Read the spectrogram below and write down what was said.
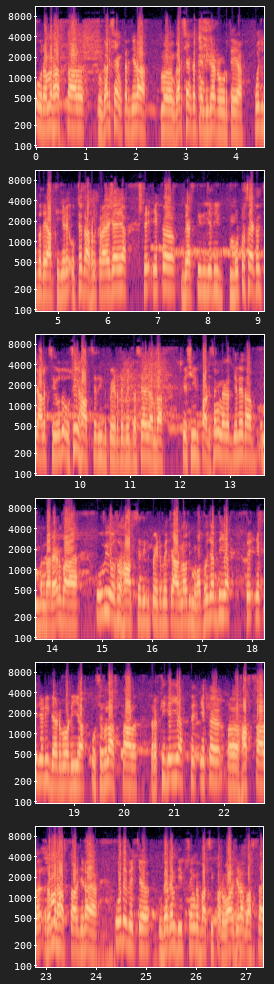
ਉਹ ਰਮਨ ਹਸਪਤਾਲ ਗੜਸ਼ੰਕਰ ਜਿਹੜਾ ਮ, ਗੜਸ਼ੰਕਰ ਚੰਡੀਗੜ੍ਹ ਰੋਡ ਤੇ ਆ। ਕੁਝ ਵਿਦਿਆਰਥੀ ਜਿਹੜੇ ਉੱਥੇ ਦਾਖਲ ਕਰਾਏ ਗਏ ਆ ਤੇ ਇੱਕ ਵਿਅਕਤੀ ਦੀ ਜਿਹੜੀ ਮੋਟਰਸਾਈਕਲ ਚਾਲਕ ਸੀ ਉਹਦੇ ਉਸੇ ਹਾਦਸੇ ਦੀ ਲਪੇਟ ਦੇ ਵਿੱਚ ਦੱਸਿਆ ਜਾਂਦਾ ਕਿ ਸ਼ਹੀਦ ਭਗਤ ਸਿੰਘ ਨਗਰ ਜ਼ਿਲ੍ਹੇ ਦਾ ਬੰਦਾ ਰਹਿਣ ਵਾਲਾ ਆ। ਉਹ ਵੀ ਉਸ ਹਾਦਸੇ ਦੀ ਲਪੇਟ ਵਿੱਚ ਆਉਣ ਨਾਲ ਉਹਦੀ ਮੌਤ ਹੋ ਜਾਂਦੀ ਆ। ਤੇ ਇੱਕ ਜਿਹੜੀ ਡੈੱਡ ਬੋਡੀ ਆ, ਉਹ ਸਿਵਲ ਹਸਪਤਾਲ ਰੱਖੀ ਗਈ ਆ ਤੇ ਇੱਕ ਹਸਪਤਾਲ, ਰਮਨ ਹਸਪਤਾਲ ਜਿਹੜਾ ਆ, ਉਹਦੇ ਵਿੱਚ ਗਗਨਦੀਪ ਸਿੰਘ ਵਾਸੀ ਭਰਵਾਲ ਜਿਹੜਾ ਬੱਸ ਦਾ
